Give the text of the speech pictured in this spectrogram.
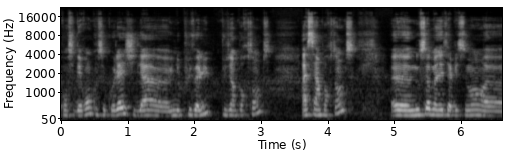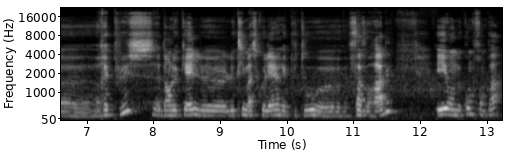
considérons que ce collège a une plus-value plus importante, assez importante. Euh, nous sommes un établissement euh, REP+, dans lequel euh, le climat scolaire est plutôt favorable, et on ne comprend pas,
